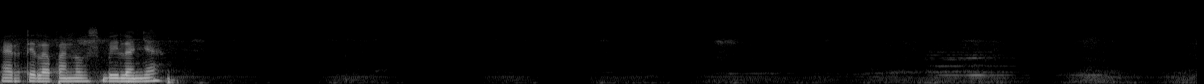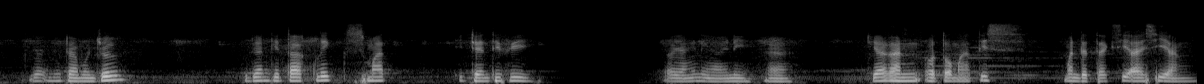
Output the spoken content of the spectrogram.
RT809-nya. Ya, ini sudah muncul. Kemudian kita klik Smart Identify. Oh, yang ini ya, ini. Nah, dia akan otomatis mendeteksi IC yang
